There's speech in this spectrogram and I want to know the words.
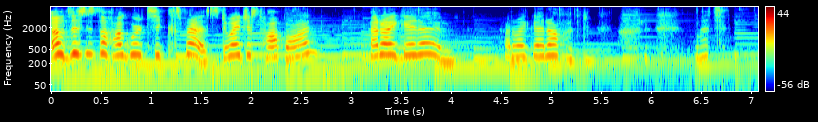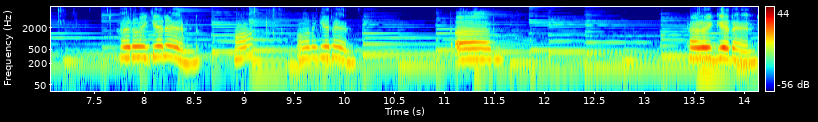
Oh, this is the Hogwarts Express. Do I just hop on? How do I get in? How do I get on? what? How do I get in? Huh? I want to get in. Um. How do I get in?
